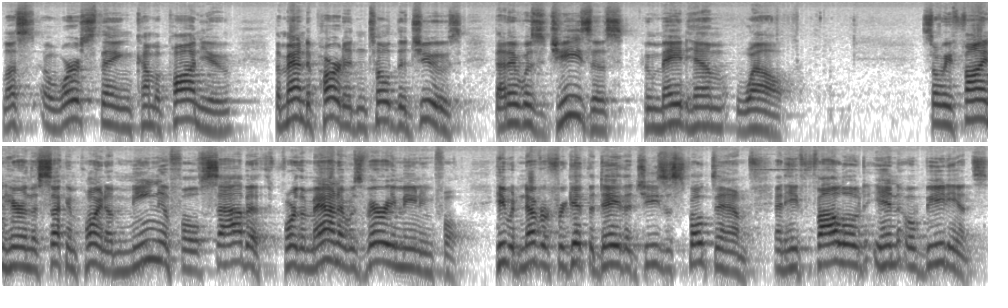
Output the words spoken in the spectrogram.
lest a worse thing come upon you, the man departed and told the Jews that it was Jesus who made him well. So we find here in the second point a meaningful Sabbath. For the man, it was very meaningful. He would never forget the day that Jesus spoke to him, and he followed in obedience.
